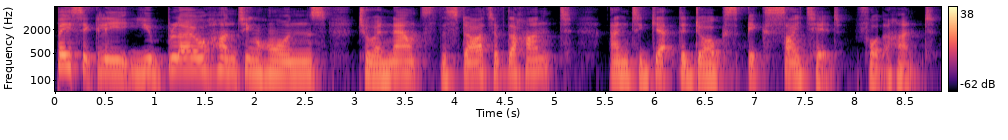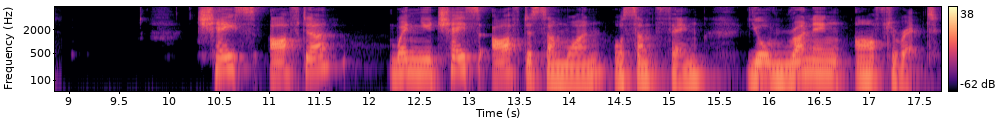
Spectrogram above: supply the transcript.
Basically, you blow hunting horns to announce the start of the hunt and to get the dogs excited for the hunt. Chase after. When you chase after someone or something, you're running after it,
